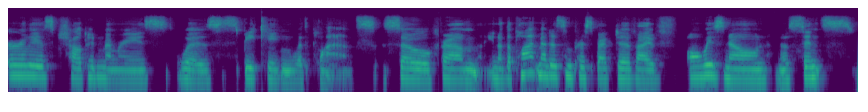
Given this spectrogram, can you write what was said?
earliest childhood memories was speaking with plants. So, from you know the plant medicine perspective, I've always known, you know, since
